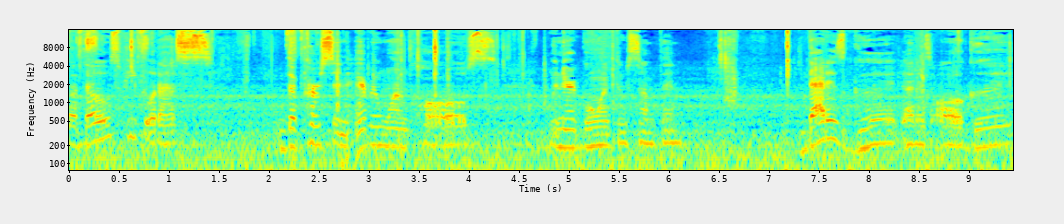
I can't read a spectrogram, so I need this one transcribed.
for those people that's the person everyone calls when they're going through something that is good. That is all good.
